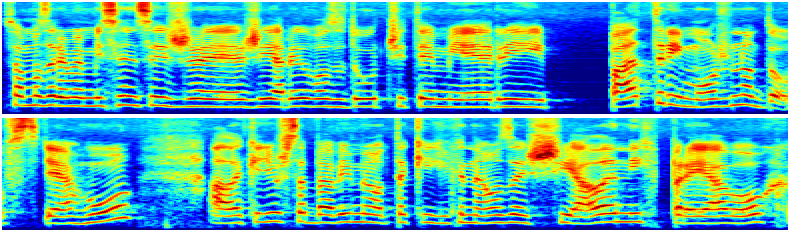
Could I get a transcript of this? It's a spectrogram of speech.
Samozrejme, myslím si, že žiarlivosť do určitej miery patrí možno do vzťahu, ale keď už sa bavíme o takých naozaj šialených prejavoch,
